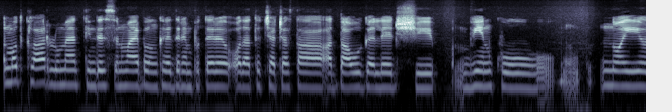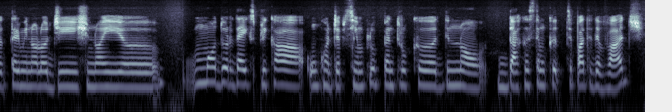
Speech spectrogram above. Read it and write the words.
în mod clar, lumea tinde să nu mai aibă încredere în putere odată ce aceasta adaugă legi și vin cu noi terminologii și noi uh, moduri de a explica un concept simplu, pentru că, din nou, dacă suntem cât se poate de vagi,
